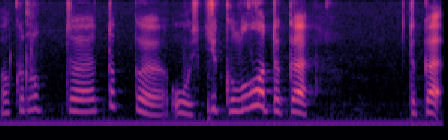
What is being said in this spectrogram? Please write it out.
А круте таке. О, стекло таке. Таке.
